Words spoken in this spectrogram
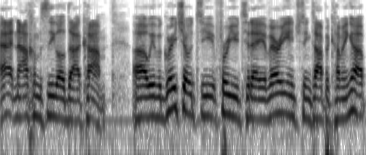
at NachumSegal.com. Uh, we have a great show for you today, a very interesting topic coming up,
